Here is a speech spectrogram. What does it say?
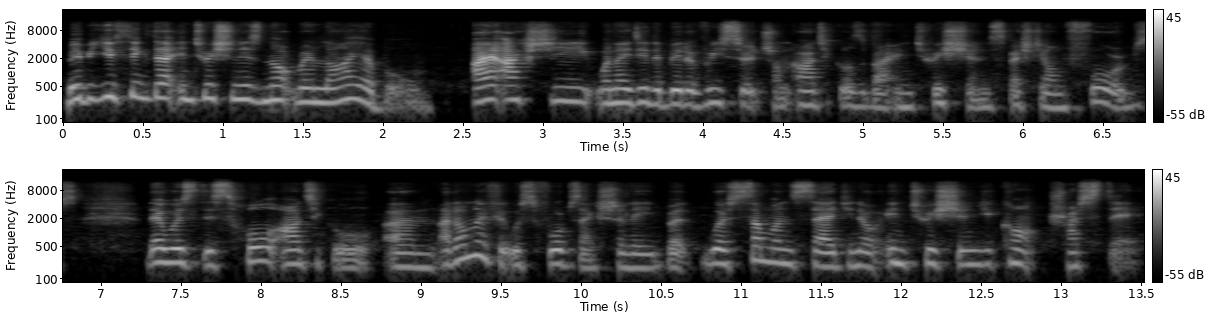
Maybe you think that intuition is not reliable. I actually, when I did a bit of research on articles about intuition, especially on Forbes, there was this whole article. Um, I don't know if it was Forbes actually, but where someone said, you know, intuition, you can't trust it.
